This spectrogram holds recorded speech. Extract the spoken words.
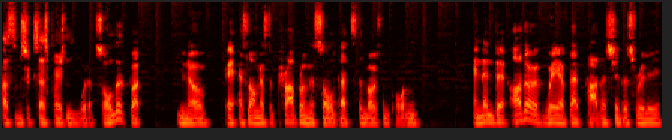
customer success person would have solved it, but you know, as long as the problem is solved, that's the most important. And then the other way of that partnership is really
